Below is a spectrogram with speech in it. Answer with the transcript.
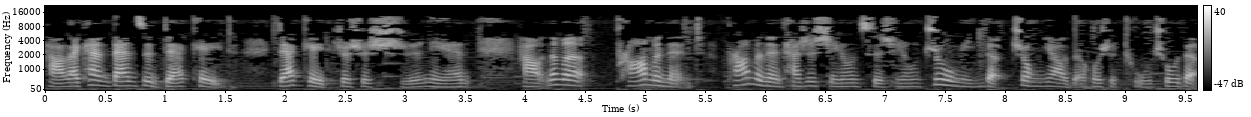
好，来看单字 decade，decade 就是十年。好，那么 prominent，prominent 它是形容词，形容著名的、重要的或是突出的。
